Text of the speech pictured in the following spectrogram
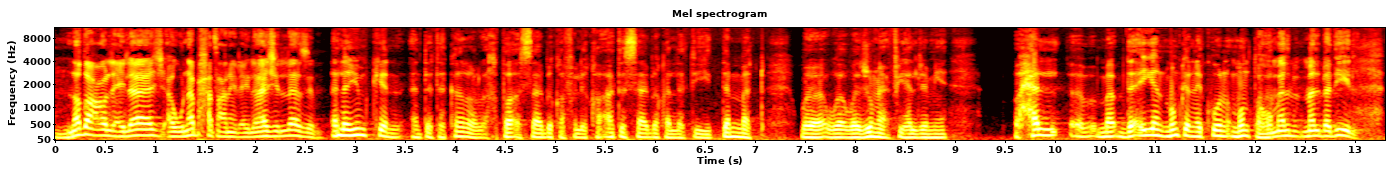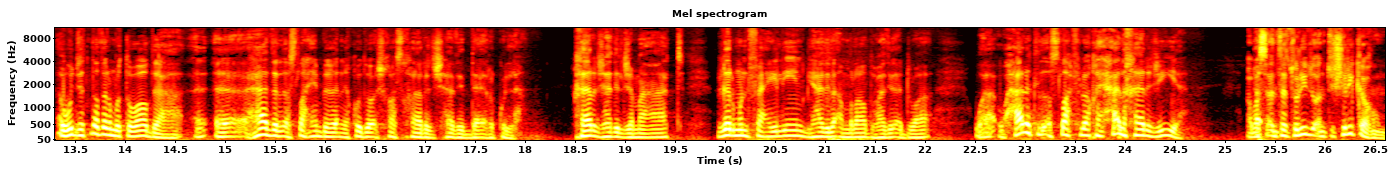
نضع العلاج أو نبحث عن العلاج اللازم. ألا يمكن أن تتكرر الأخطاء السابقة في اللقاءات السابقة التي تمت وجمع فيها الجميع؟ حل آه، مبدئيا ممكن أن يكون منطقة ما ال- ما البديل؟ وجهة نظر متواضعة. آه، آه، هذا الإصلاح ينبغي أن يقوده أشخاص خارج هذه الدائرة كلها خارج هذه الجماعات غير منفعلين بهذه الأمراض وهذه الأدواء. و- وحالة الإصلاح في الواقع حالة خارجية. بس أنت تريد أن تشركهم.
